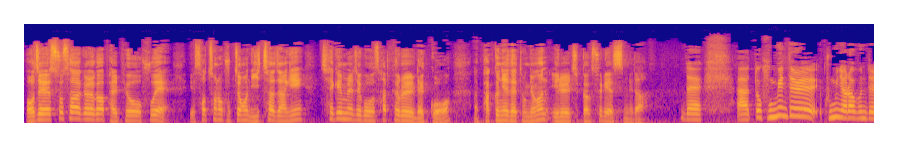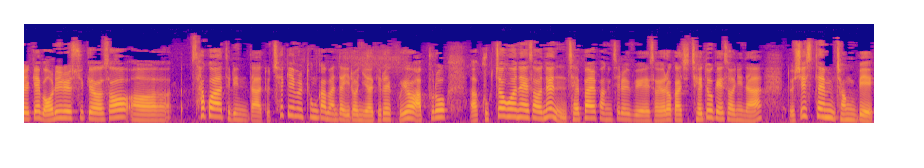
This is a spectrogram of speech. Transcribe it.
어제 수사 결과 발표 후에 서천호 국정원 2차장이 책임을 지고 사표를 냈고 박근혜 대통령은 이를 즉각 수리했습니다. 네, 아, 또 국민들, 국민 여러분들께 머리를 숙여서 어, 사과드린다, 또 책임을 통감한다 이런 이야기를 했고요. 앞으로 아, 국정원에서는 재발 방지를 위해서 여러 가지 제도 개선이나 또 시스템 정비,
